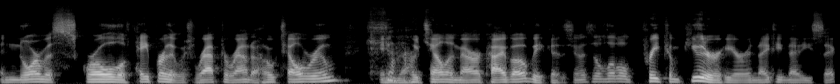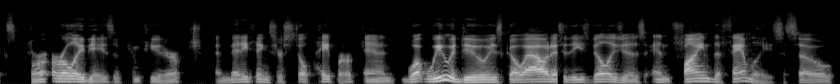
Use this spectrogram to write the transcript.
enormous scroll of paper that was wrapped around a hotel room in the hotel in Maracaibo because you know, it's a little pre-computer here in 1996 or early days of computer and many things are still paper and what we would do is go out into these villages and find the families so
